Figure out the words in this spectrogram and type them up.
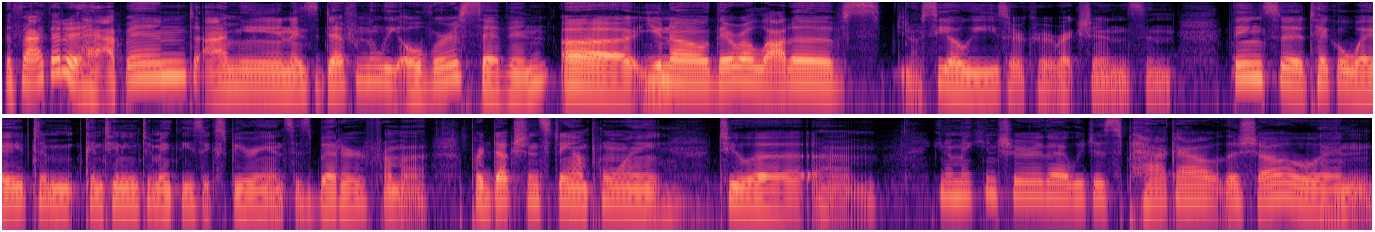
The fact that it happened, I mean, it's definitely over a seven. Uh, you mm. know, there were a lot of you know COEs or corrections and things to take away to continue to make these experiences better from a production standpoint mm-hmm. to a um, you know, making sure that we just pack out the show and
